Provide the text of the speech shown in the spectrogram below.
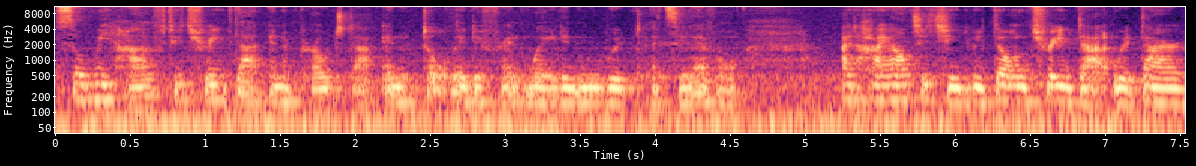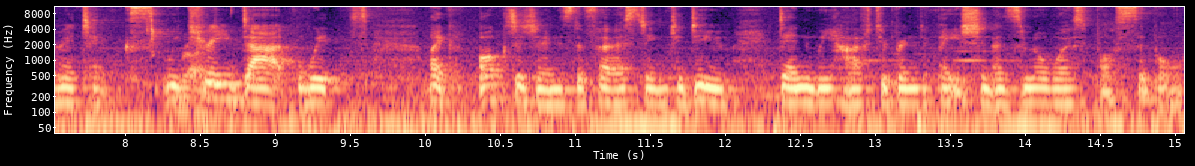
So we have to treat that and approach that in a totally different way than we would at sea level. At high altitude, we don't treat that with diuretics. We Right. treat that with like oxygen is the first thing to do. Then we have to bring the patient as low as possible.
